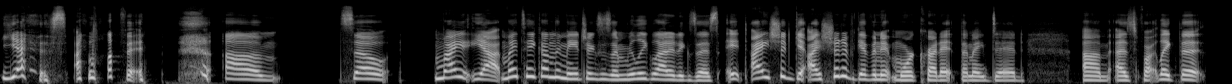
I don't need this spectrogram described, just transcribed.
yes, I love it. Um, so my yeah, my take on the Matrix is I'm really glad it exists. It I should get I should have given it more credit than I did. Um, as far like the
